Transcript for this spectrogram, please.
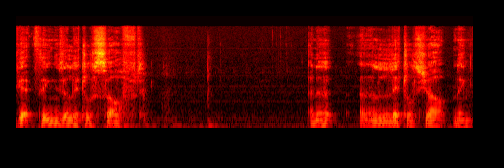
get things a little soft and a, and a little sharpening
